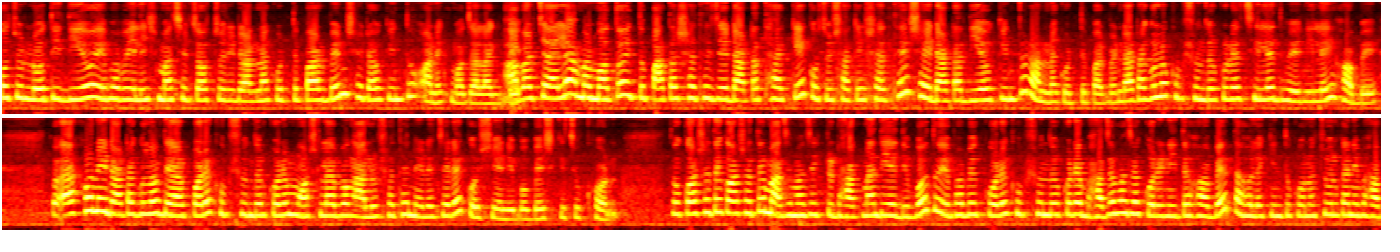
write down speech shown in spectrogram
কচুর লতি দিয়েও এভাবে ইলিশ মাছের চচ্চড়ি রান্না করতে পারবেন, সেটাও কিন্তু অনেক মজা লাগবে। আবার চাইলে আমার মতো একটু পাতার সাথে যে ডাটা থাকে কচু শাকের সাথে, সেই ডাটা দিয়েও কিন্তু রান্না করতে পারবেন। ডাটাগুলো খুব সুন্দর করে ছিলে ধুয়ে নিলেই হবে। তো এখন এই ডাটাগুলো দেওয়ার পরে খুব সুন্দর করে মশলা এবং আলুর সাথে নেড়ে চেড়ে কষিয়ে নিব বেশ কিছুক্ষণ। তো কষাতে কষাতে মাঝে মাঝে একটু ঢাকনা দিয়ে দিব। তো এভাবে করে খুব সুন্দর করে ভাজা ভাজা করে নিতে হবে। তাহলে কিন্তু কোনো চুলকানি ভাব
